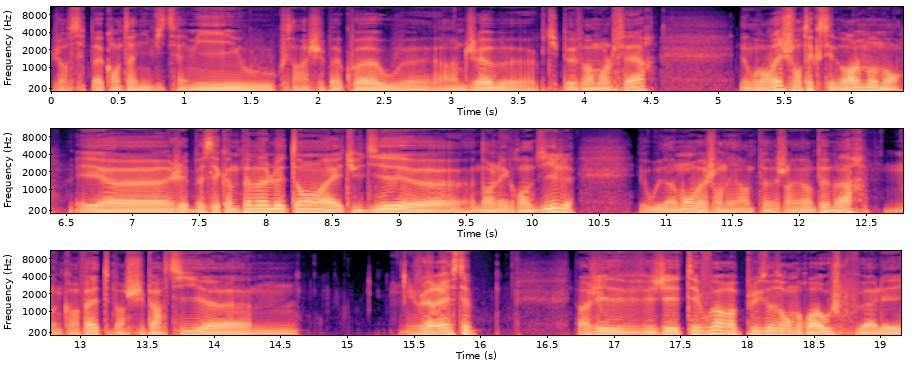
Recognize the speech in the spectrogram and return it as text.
Genre, c'est pas quand t'as une vie de famille ou je sais pas quoi ou euh, un job euh, que tu peux vraiment le faire. Donc en vrai, je sentais que c'est vraiment le moment. Et euh, j'ai passé comme pas mal de temps à étudier dans les grandes villes. Et au bout d'un moment, bah, j'en ai un peu, j'en ai un peu marre. Donc en fait, ben, je suis parti. je voulais rester j'ai été voir plusieurs endroits où je pouvais aller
